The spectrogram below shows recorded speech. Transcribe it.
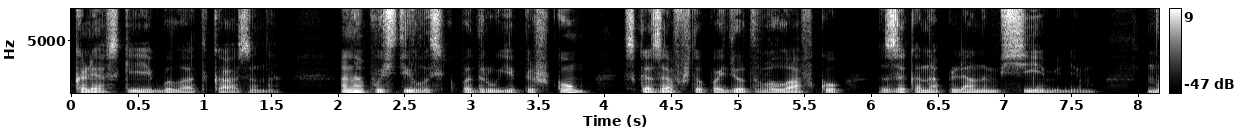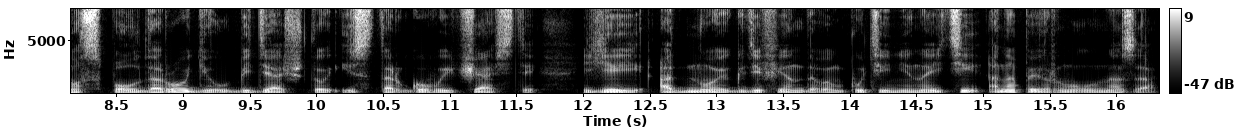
коляске ей было отказано. Она пустилась к подруге пешком, сказав, что пойдет в лавку за конопляным семенем но с полдороги, убедясь, что из торговой части ей одной к Дефендовым пути не найти, она повернула назад.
